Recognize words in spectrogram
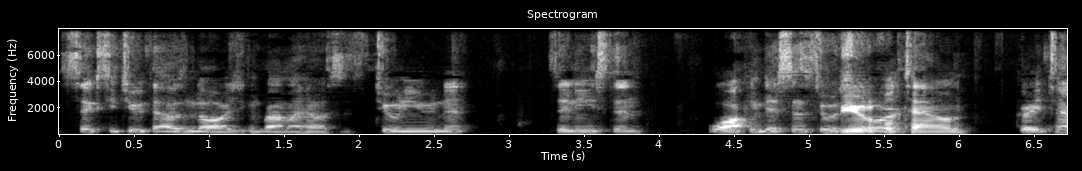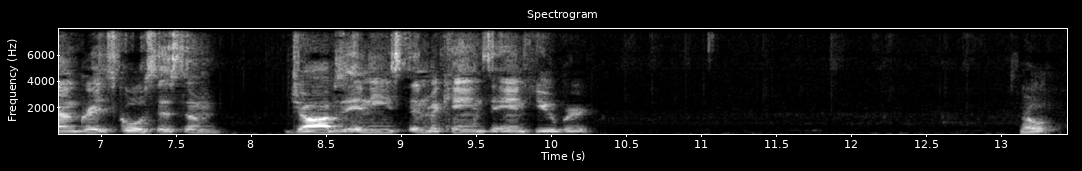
Sixty two thousand dollars. You can buy my house. It's two in a unit. It's in Easton. Walking distance to a beautiful store. town. Great town, great school system. Jobs in Easton, McCain's, and Huber. Nope.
